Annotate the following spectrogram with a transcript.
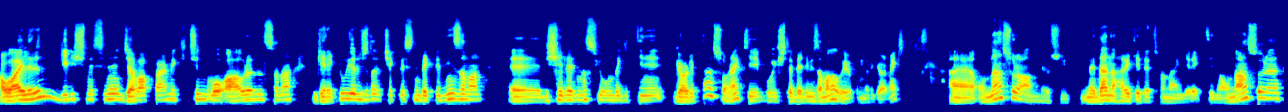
Olayların gelişmesine cevap vermek için o auranın sana gerekli uyarıcıları çekmesini beklediğin zaman e, bir şeylerin nasıl yolunda gittiğini gördükten sonra ki bu işte belli bir zaman alıyor bunları görmek. E, ondan sonra anlıyorsun neden hareket etmemen gerektiğini. Ondan sonra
